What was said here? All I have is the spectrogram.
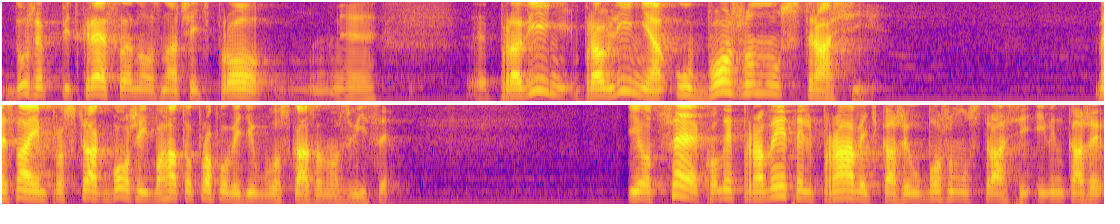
дуже підкреслено, значить, про е, правління у Божому страсі. Ми знаємо про страх Божий, багато проповідів було сказано звідси. І оце, коли правитель править, каже, у Божому страсі, і він каже,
